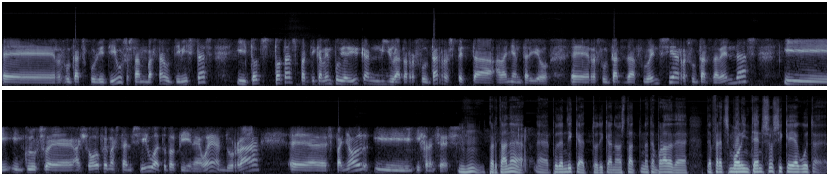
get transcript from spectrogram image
eh, resultats positius, estan bastant optimistes i tots, totes pràcticament podria dir que han millorat els resultats respecte a l'any anterior. Eh, resultats d'afluència, resultats de vendes i inclús eh, això ho fem extensiu a tot el Pirineu, eh? Andorrà, eh, espanyol i, i francès. Uh -huh. Per tant, eh, eh, podem dir que, tot i que no ha estat una temporada de, de freds molt intensos, sí que hi ha hagut eh,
